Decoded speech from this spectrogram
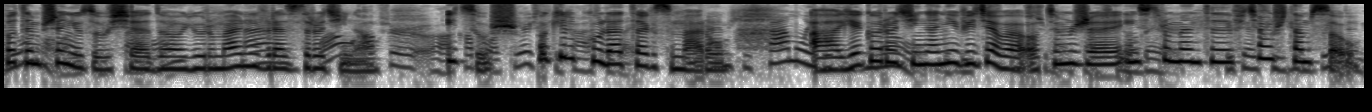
Potem przeniósł się do Jurmali wraz z rodziną. I cóż, po kilku latach zmarł, a jego rodzina nie wiedziała o tym, że instrumenty wciąż tam są,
